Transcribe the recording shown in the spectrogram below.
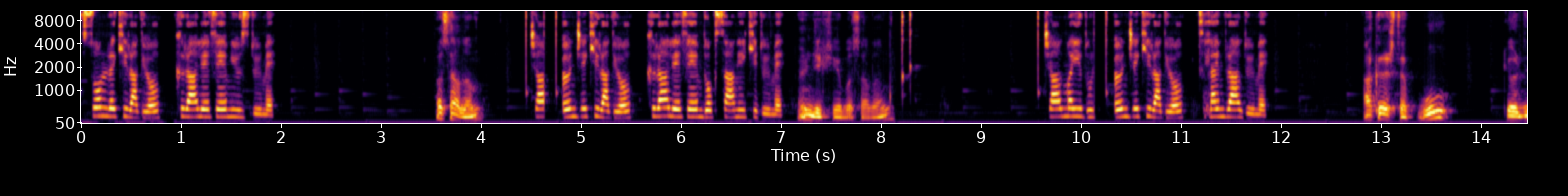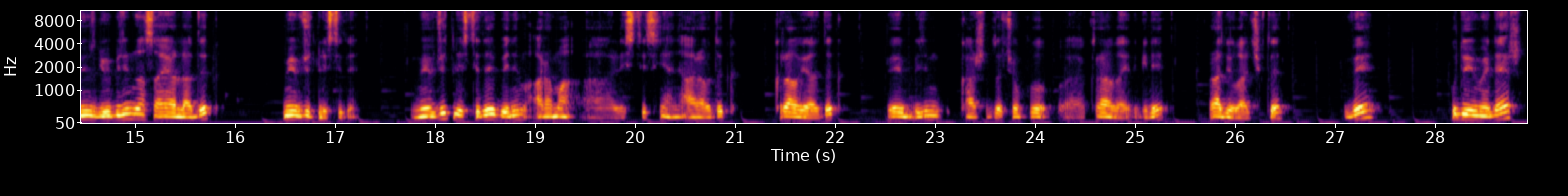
Sonraki radyo. Kral FM 100 düğme. Basalım. Çal. Önceki radyo. Kral FM 92 düğme. Öncekiye basalım. Çalmayı dur. Önceki radyo. Tendral düğme. Arkadaşlar bu gördüğünüz gibi bizim nasıl ayarladık? Mevcut listede. Mevcut listede benim arama listesi yani aradık, kral yazdık ve bizim karşımıza çoklu kralla ilgili radyolar çıktı ve bu düğmeler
